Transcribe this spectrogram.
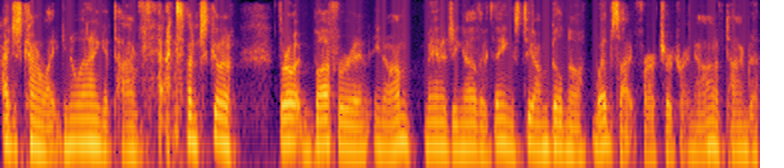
I just kind of like, you know what, I ain't got time for that. I'm just gonna throw it in buffer, and you know, I'm managing other things too. I'm building a website for our church right now. I don't have time to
